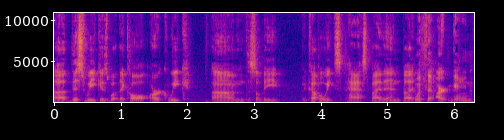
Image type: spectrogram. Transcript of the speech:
uh, this week is what they call Arc Week. Um, this will be a couple weeks past by then, but With the Arc game.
